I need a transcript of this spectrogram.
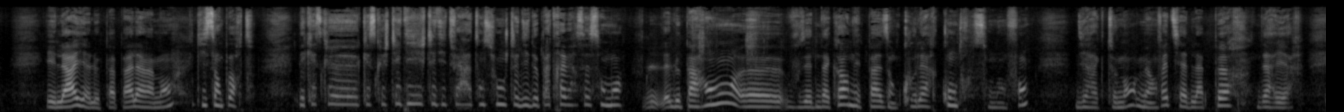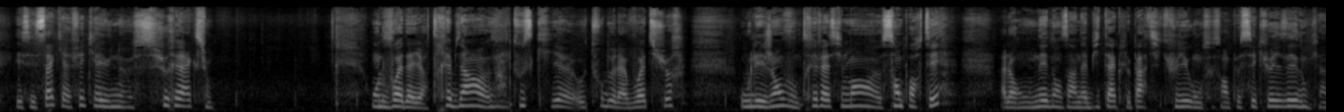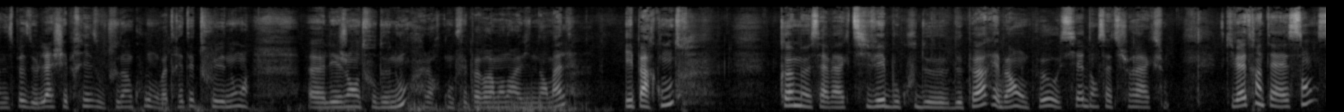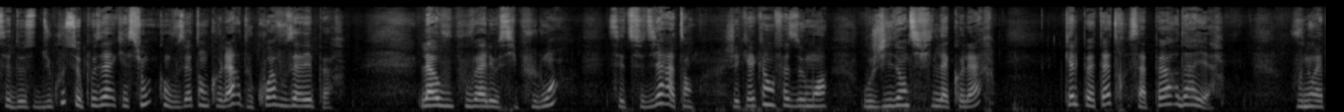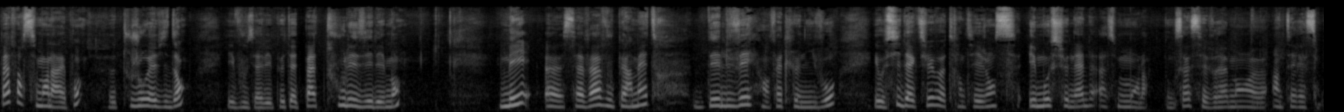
Et là, il y a le papa, la maman qui s'emporte. Mais qu'est-ce que, qu'est-ce que je t'ai dit? Je t'ai dit de faire attention, je t'ai dit de ne pas traverser sans moi. Le, parent, euh, vous êtes d'accord, n'est pas en colère contre son enfant directement, mais en fait, il y a de la peur derrière. Et c'est ça qui a fait qu'il y a une surréaction. On le voit d'ailleurs très bien euh, dans tout ce qui est euh, autour de la voiture où les gens vont très facilement euh, s'emporter. Alors on est dans un habitacle particulier où on se sent un peu sécurisé, donc il y a une espèce de lâcher prise où tout d'un coup on va traiter tous les noms euh, les gens autour de nous, alors qu'on ne le fait pas vraiment dans la vie normale. Et par contre, comme ça va activer beaucoup de, peur, et eh ben on peut aussi être dans cette surréaction. Ce qui va être intéressant, c'est de du coup se poser la question quand vous êtes en colère, de quoi vous avez peur? Là où vous pouvez aller aussi plus loin, c'est de se dire attends, j'ai quelqu'un en face de moi où j'identifie de la colère quelle peut être sa peur derrière Vous n'aurez pas forcément la réponse, c'est toujours évident, et vous n'avez peut-être pas tous les éléments, mais euh, ça va vous permettre d'élever en fait le niveau et aussi d'activer votre intelligence émotionnelle à ce moment-là. Donc ça c'est vraiment euh, intéressant.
